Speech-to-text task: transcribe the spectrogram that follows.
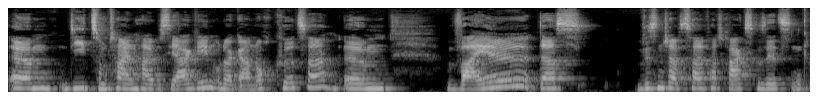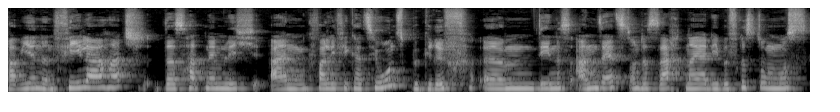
ähm, die zum Teil ein halbes Jahr gehen oder gar noch kürzer. Ähm, weil das Wissenschaftszeitvertragsgesetz einen gravierenden Fehler hat. Das hat nämlich einen Qualifikationsbegriff, ähm, den es ansetzt und das sagt, naja, die Befristung muss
